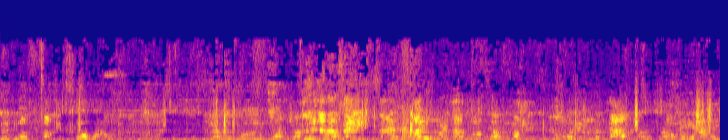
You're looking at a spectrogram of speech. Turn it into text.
Because you're a fucking blowout. You gotta learn to watch out. Do you know what I'm saying? Why you worried about going to a fucking store? There's a thousand dollars. I'm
